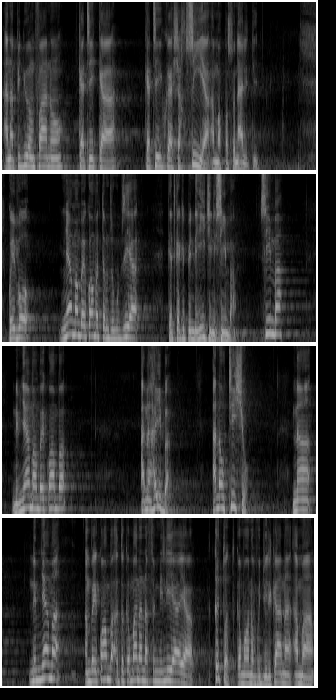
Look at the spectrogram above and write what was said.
anapigiwa mfano katika katika shakhsia ama personality. Kwa hivyo mnyama ambaye kwamba tutamzungumzia katika kipindi hichi ni simba. Simba ni mnyama ambaye kwamba ana haiba ana utisho na ni mnyama ambaye kwamba atokamana na familia ya qitat kama wanavyojulikana ama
